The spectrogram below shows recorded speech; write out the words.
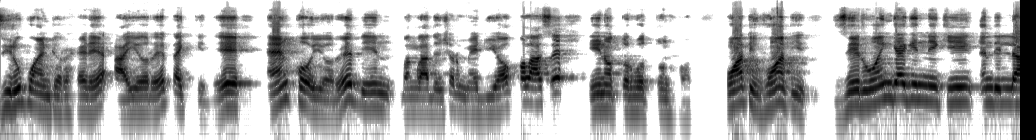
জিরো পয়েন্টের হেডে আইয়রে তাইকে দে। এঙ্কয়রে দিন বাংলাদেশের মিডিয়া অকল আছে ইনত্তর বত্তন হত। হুয়াতি হুয়াতি যে রোহিঙ্গা গিন নাকি এন্দিল্লা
